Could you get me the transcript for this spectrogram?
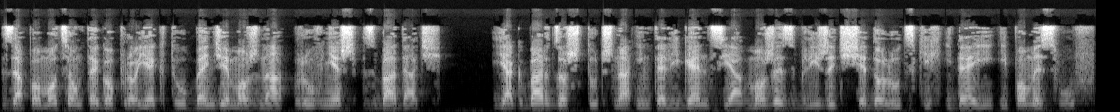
Za pomocą tego projektu będzie można również zbadać, jak bardzo sztuczna inteligencja może zbliżyć się do ludzkich idei i pomysłów.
